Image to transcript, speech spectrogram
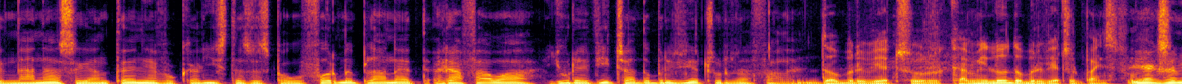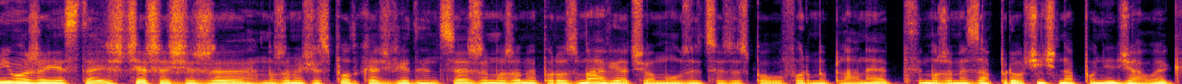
e, na naszej antenie wokalistę zespołu Formy Planet Rafała Jurewicza. Dobry wieczór, Rafale. Dobry wieczór Kamilu, dobry wieczór Państwu. Jakże miło, że jesteś. Cieszę się, że możemy się spotkać w jedynce, że możemy porozmawiać o muzyce zespołu Formy Planet. Możemy zaprosić na poniedziałek.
